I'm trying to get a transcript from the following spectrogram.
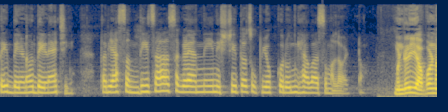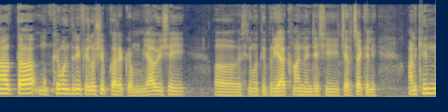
ते देणं देण्याची. तर या संधीचा सगळ्यांनी निश्चितच उपयोग करून घ्यावा असं मला वाटतं. मंडळी आपण आता मुख्यमंत्री फेलोशिप कार्यक्रम याविषयी श्रीमती प्रिया खान यांच्याशी चर्चा केली. आणखीन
